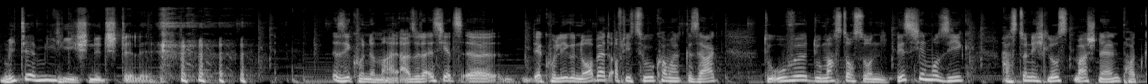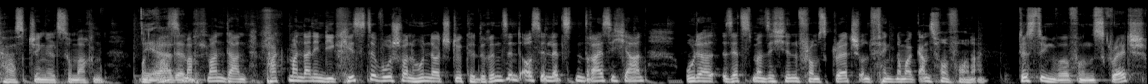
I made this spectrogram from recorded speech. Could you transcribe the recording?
Mit der MIDI-Schnittstelle. Sekunde mal. Also da ist jetzt äh, der Kollege Norbert auf dich zugekommen und hat gesagt, du Uwe, du machst doch so ein bisschen Musik. Hast du nicht Lust, mal schnell einen Podcast-Jingle zu machen? Und ja, was macht man dann? Packt man dann in die Kiste, wo schon 100 Stücke drin sind aus den letzten 30 Jahren? Oder setzt man sich hin from scratch und fängt nochmal ganz von vorne an? Das Ding war von scratch.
